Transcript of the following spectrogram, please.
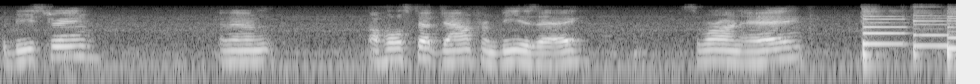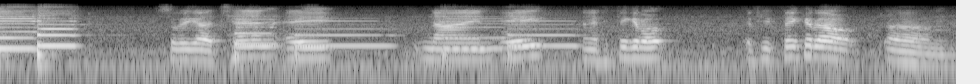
the B string, and then a whole step down from B is A. So we're on A. So we got 10, 8, 9, 8, and if you think about if you think about um,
